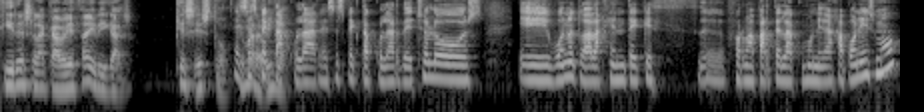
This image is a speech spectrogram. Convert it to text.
gires la cabeza y digas, ¿qué es esto? es espectacular, es espectacular. De hecho, los eh, bueno, toda la gente que eh, forma parte de la comunidad japonismo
